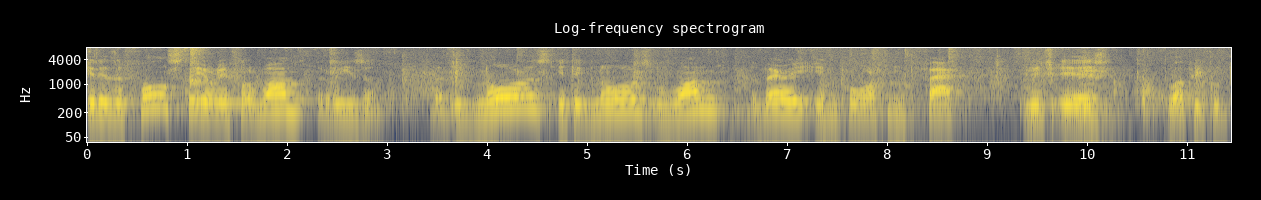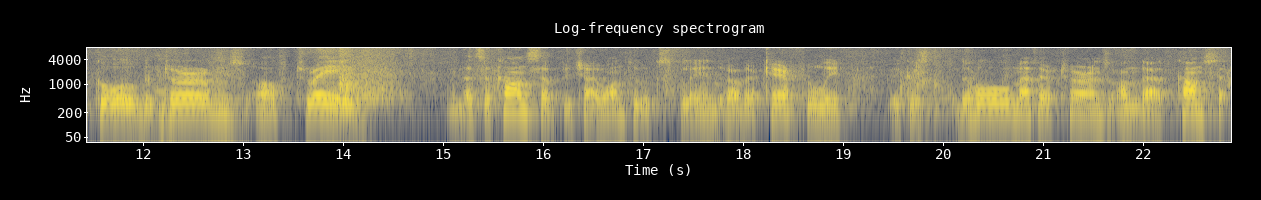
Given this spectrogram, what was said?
It is a false theory for one reason, but ignores it ignores one very important fact, which is what we could call the terms of trade and that's a concept which I want to explain rather carefully because the whole matter turns on that concept.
